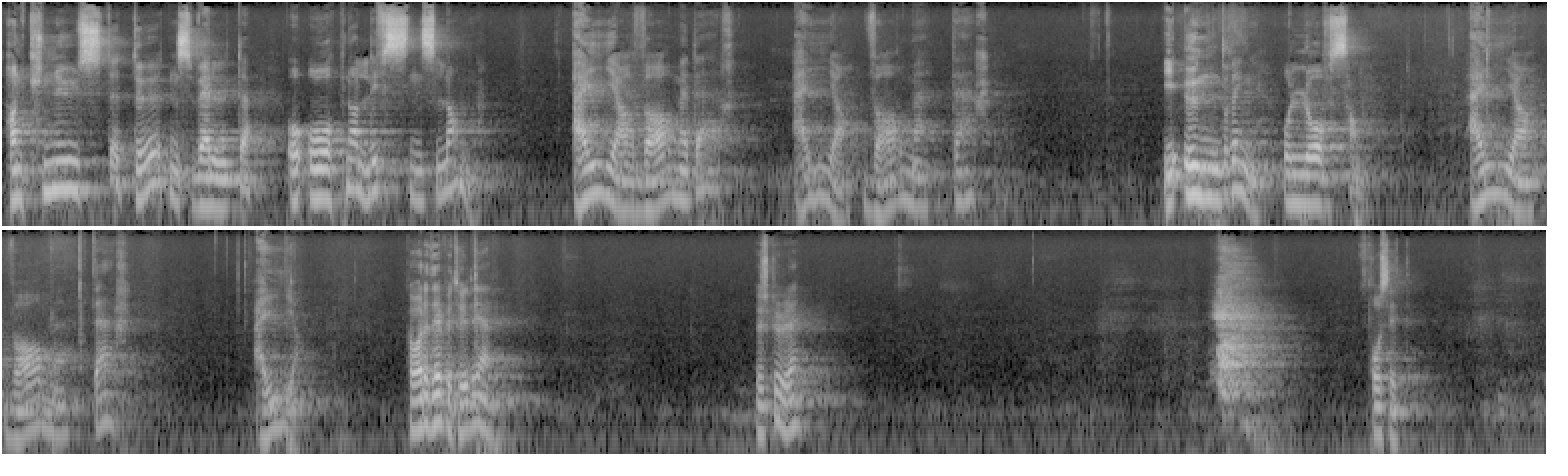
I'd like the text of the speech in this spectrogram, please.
Han knuste dødens velde og åpna livsens land. Eia var vi der, eia var vi der. I undring og lovsang. Eia var vi der. Eia. Hva var det det betydde igjen? Husker du det? Prosit.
